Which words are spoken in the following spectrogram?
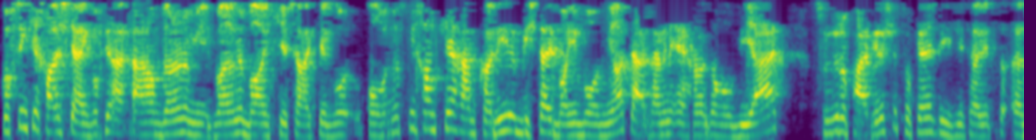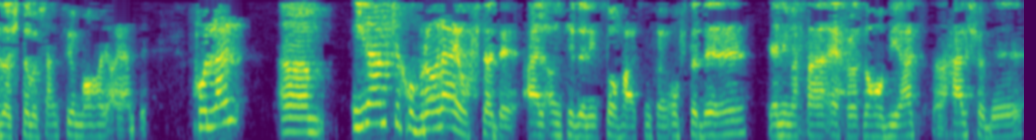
گفتین که خواهش کردین گفتین از سهامداران و میزبانان بانکی شبکه ققنوس می‌خوام که همکاری بیشتری با این بنیاد در زمین احراز هویت صدور و پذیرش توکن دیجیتالی داشته باشن توی ماهای آینده. کلا این هم که خب راه نیفتاده الان که داریم صحبت می‌کنیم. افتاده؟ یعنی مثلا احراز هویت حل شده؟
